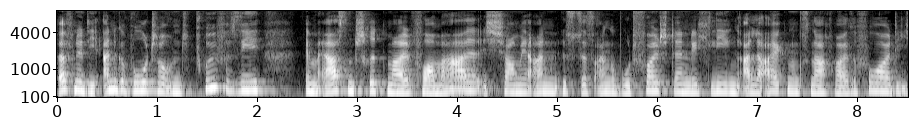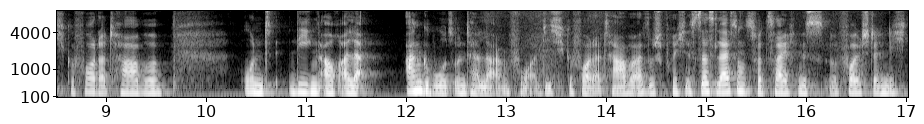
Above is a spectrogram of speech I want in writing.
öffne die Angebote und prüfe sie im ersten Schritt mal formal. Ich schaue mir an, ist das Angebot vollständig, liegen alle Eignungsnachweise vor, die ich gefordert habe und liegen auch alle Angebotsunterlagen vor, die ich gefordert habe. Also sprich, ist das Leistungsverzeichnis vollständig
